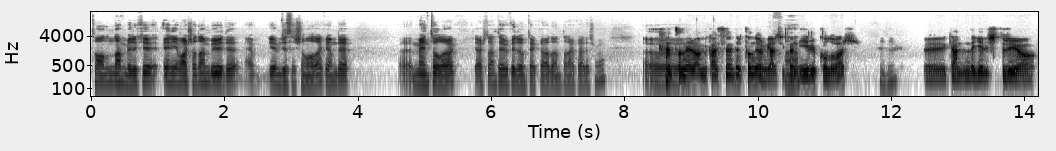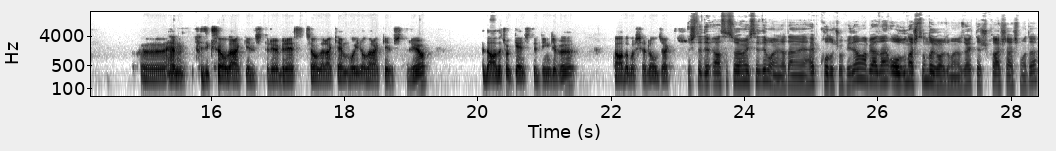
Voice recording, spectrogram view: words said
tanıdığımdan beri ki en iyi maçlardan biriydi. Hem game decision olarak hem de e, mente olarak. Gerçekten tebrik ediyorum tekrardan Taner kardeşimi. Ee, Taner'i ben birkaç senedir tanıyorum. Gerçekten Aha. iyi bir kolu var. hı hı. E, kendini de geliştiriyor. E, hem fiziksel olarak geliştiriyor, bireysel olarak hem oyun olarak geliştiriyor. Daha da çok genç dediğin gibi daha da başarılı olacaktır. İşte de, aslında söylemek istediğim oyun zaten hani hep kolu çok iyiydi ama biraz ben olgunlaştığını da gördüm hani özellikle şu karşılaşmada.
